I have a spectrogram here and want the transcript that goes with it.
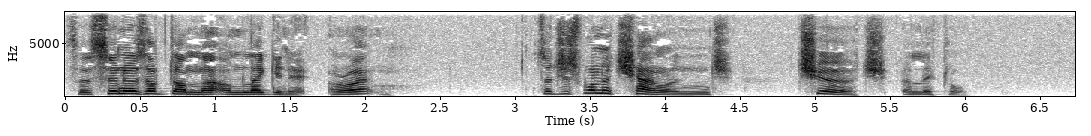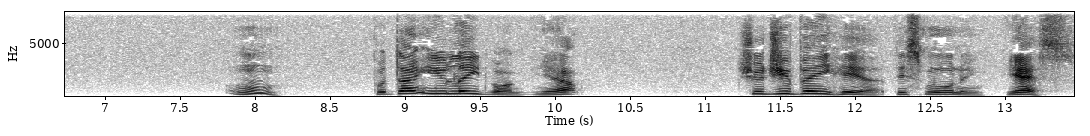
So, as soon as I've done that, I'm legging it, all right? So, I just want to challenge church a little. Mm. But don't you lead one? Yeah. Should you be here this morning? Yes.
